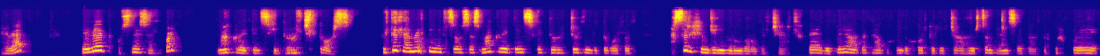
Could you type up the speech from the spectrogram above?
тавиад тэгээд усны салбар макро эдийн засгийн төрөлжилт рүү орсон. Гэтэл Америкийн нэгдсэн улсаас макро эдийн засгийг төрөлжүүлнэ гэдэг бол асар их хэмжээний хөрөнгө оруулалт шаардлагатай. Бидний одоо та бүхэнд өгөхөөр төлөвлөж байгаа 250 сая доллар хүрэхгүй.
